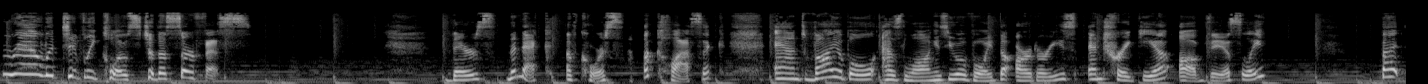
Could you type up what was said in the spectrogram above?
relatively close to the surface. There's the neck, of course, a classic, and viable as long as you avoid the arteries and trachea, obviously. But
